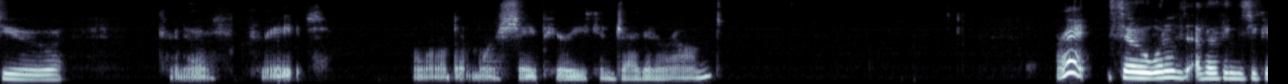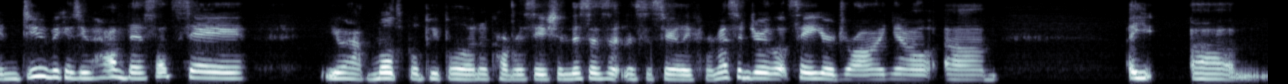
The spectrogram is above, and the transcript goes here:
to kind of create a little bit more shape here, you can drag it around. All right, so one of the other things you can do because you have this, let's say you have multiple people in a conversation. This isn't necessarily for Messenger. Let's say you're drawing out um, a um,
